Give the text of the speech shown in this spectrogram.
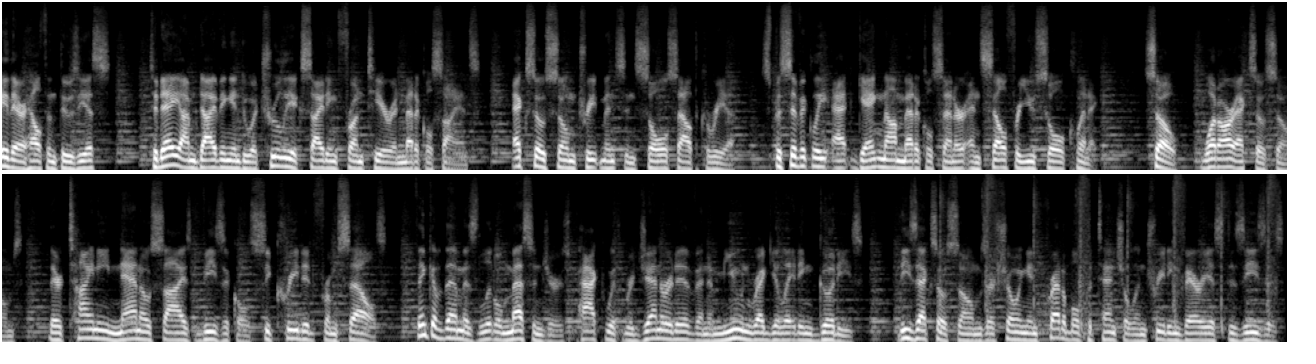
Hey there, health enthusiasts. Today I'm diving into a truly exciting frontier in medical science, exosome treatments in Seoul, South Korea, specifically at Gangnam Medical Center and Cell for You Seoul Clinic. So, what are exosomes? They're tiny nano-sized vesicles secreted from cells. Think of them as little messengers packed with regenerative and immune-regulating goodies. These exosomes are showing incredible potential in treating various diseases,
